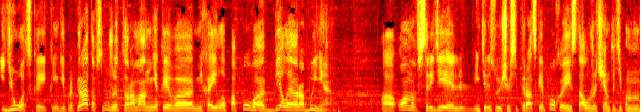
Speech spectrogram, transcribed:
идиотской книги про пиратов служит роман некоего Михаила Попова «Белая рабыня». А, Он в среде интересующихся пиратской эпохой стал уже чем-то типа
